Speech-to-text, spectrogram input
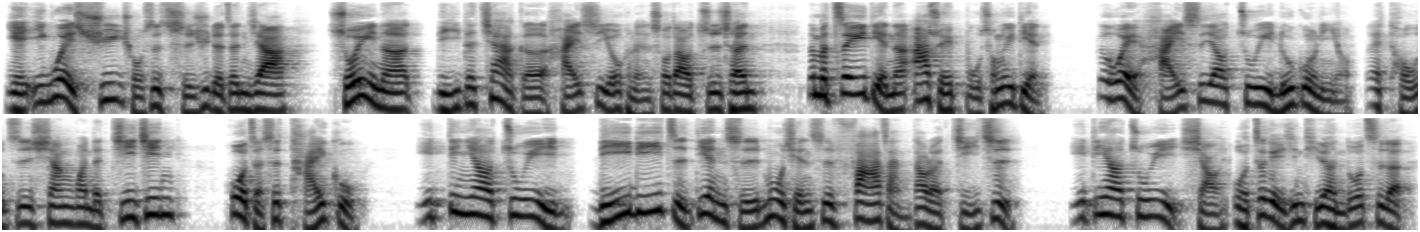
也因为需求是持续的增加。所以呢，锂的价格还是有可能受到支撑。那么这一点呢，阿水补充一点，各位还是要注意，如果你有在投资相关的基金或者是台股，一定要注意，锂离子电池目前是发展到了极致，一定要注意小，我这个已经提了很多次了，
